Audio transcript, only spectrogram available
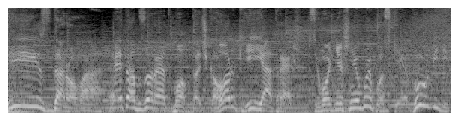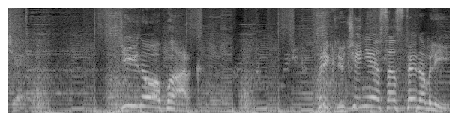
И здорово! Это обзоры от mob.org и я Трэш. В сегодняшнем выпуске вы увидите Дино Парк Приключения со Стэном Ли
